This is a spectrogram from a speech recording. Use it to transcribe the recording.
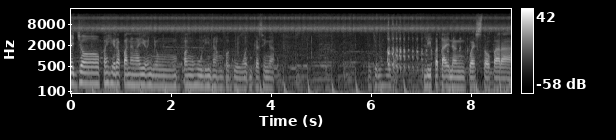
medyo pahirapan na ngayon yung panghuli ng bagungon kasi nga medyo mahirap. Lipat tayo ng pwesto para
